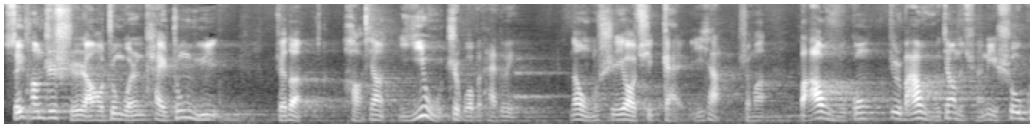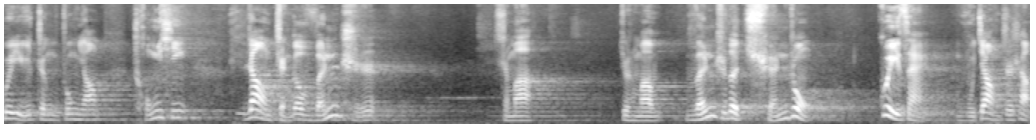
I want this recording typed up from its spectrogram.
隋唐之时，然后中国人开始终于觉得好像以武治国不太对，那我们是要去改一下什么，把武功就是把武将的权力收归于中中央，重新让整个文职什么就什么文职的权重贵在武将之上。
